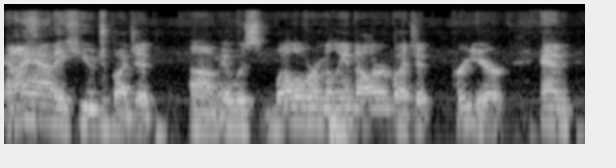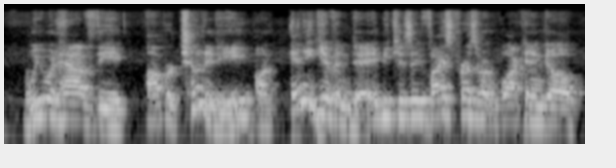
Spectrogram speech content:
and I had a huge budget. Um, it was well over a million dollar budget per year, and we would have the opportunity on any given day because a vice president would walk in and go,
